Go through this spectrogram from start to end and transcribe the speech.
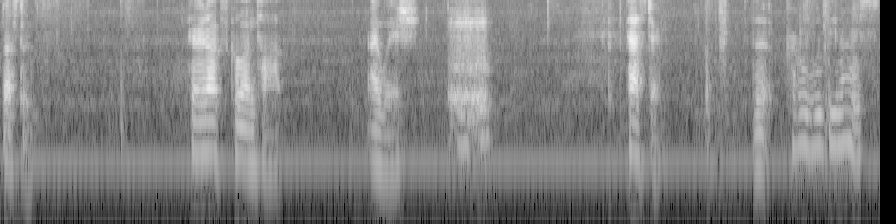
Bastard. Paradoxical on top. I wish. Pastor. That probably would be nice.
